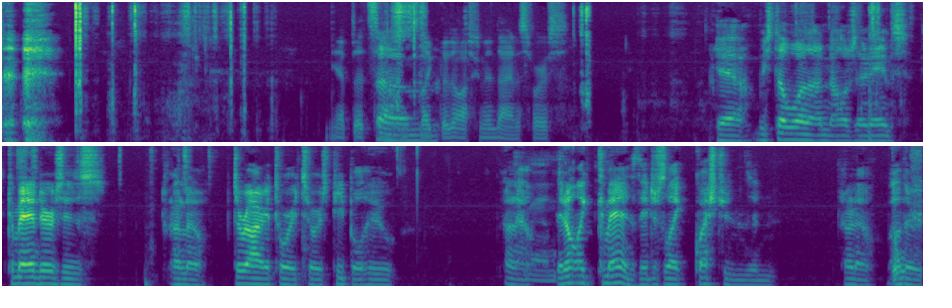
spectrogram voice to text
Yep, that sounds Um, like the Washington Dinosaurs. yeah, we still want to acknowledge their names. Commanders is, I don't know, derogatory towards people who, I don't know, Command. they don't like commands. They just like questions and I don't know The- other.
